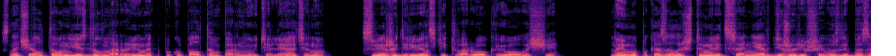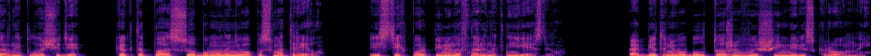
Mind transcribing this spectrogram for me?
Сначала-то он ездил на рынок, покупал там парную телятину, свежий деревенский творог и овощи, но ему показалось, что милиционер, дежуривший возле базарной площади, как-то по-особому на него посмотрел, и с тех пор Пименов на рынок не ездил. Обед у него был тоже в высшей мере скромный.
